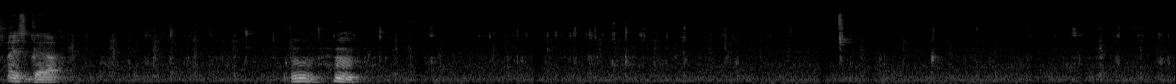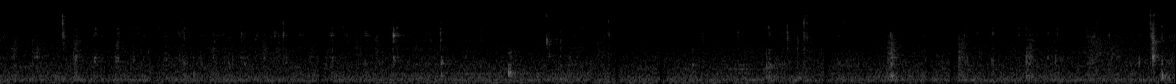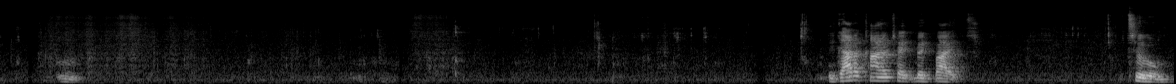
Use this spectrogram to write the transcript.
It's good. Mm-hmm. You gotta kind of take big bites to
